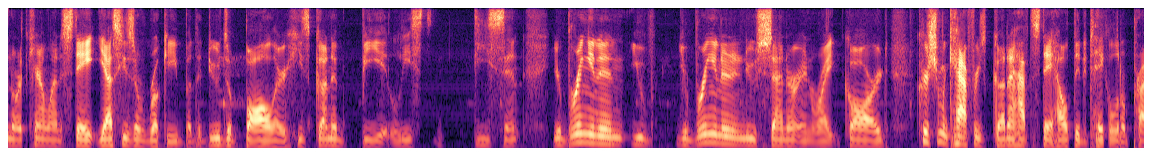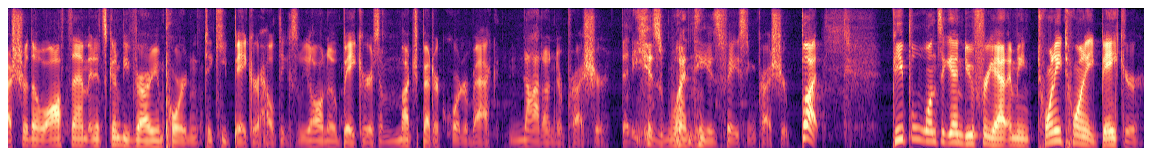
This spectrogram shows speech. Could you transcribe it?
North Carolina State. Yes, he's a rookie, but the dude's a baller. He's gonna be at least decent. You're bringing in you've you're bringing in a new center and right guard. Christian McCaffrey's gonna have to stay healthy to take a little pressure though off them, and it's gonna be very important to keep Baker healthy because we all know Baker is a much better quarterback not under pressure than he is when he is facing pressure. But people once again do forget. I mean, 2020 Baker,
